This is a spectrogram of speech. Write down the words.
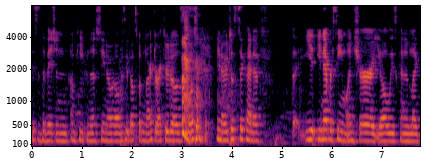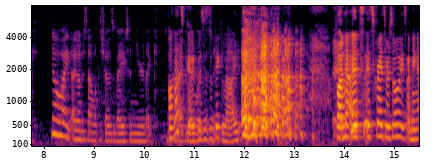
this is the vision. I'm keeping it. You know, obviously that's what an art director does. But you know, just to kind of you you never seem unsure. You always kind of like no, I, I understand what the show's about, and you're like Oh, that's good because it's a big lie. but no, it's it's great. There's always, I mean,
